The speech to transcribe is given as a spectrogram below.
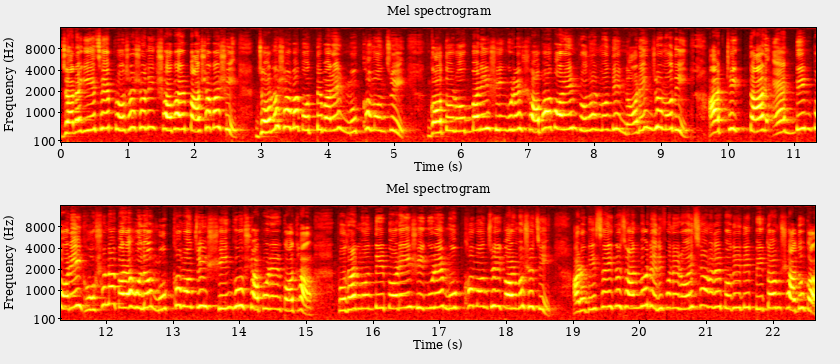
জানা গিয়েছে, প্রশাসনিক সভার পাশাপাশি জনসভা করতে পারেন মুখ্যমন্ত্রী। গত রোববারই সিঙ্গুরে সভা করেন প্রধানমন্ত্রী নরেন্দ্র মোদী। আর ঠিক তার একদিন পরেই ঘোষণা করা হলো মুখ্যমন্ত্রী সিঙ্গু সফরের কথা। প্রধানমন্ত্রীর পরেই সিঙ্গুরে মুখ্যমন্ত্রীর কর্মসূচি। আরও বিস্তারিত জানব, টেলিফোনে রয়েছে আমাদের প্রতিনিধি প্রীতম সাধুকা।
